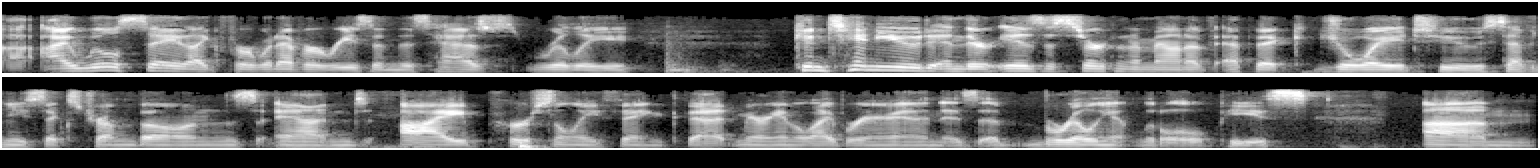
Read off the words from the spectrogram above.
I I will say, like for whatever reason, this has really continued, and there is a certain amount of epic joy to 76 trombones. And I personally think that Marian the Librarian is a brilliant little piece. Um,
